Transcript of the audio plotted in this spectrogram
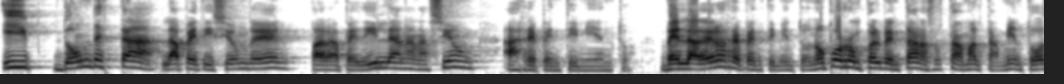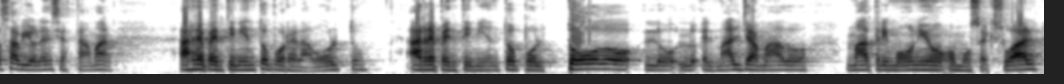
¿Y dónde está la petición de él para pedirle a la nación arrepentimiento? Verdadero arrepentimiento. No por romper ventanas, eso está mal también, toda esa violencia está mal. Arrepentimiento por el aborto, arrepentimiento por todo el mal llamado matrimonio homosexual,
